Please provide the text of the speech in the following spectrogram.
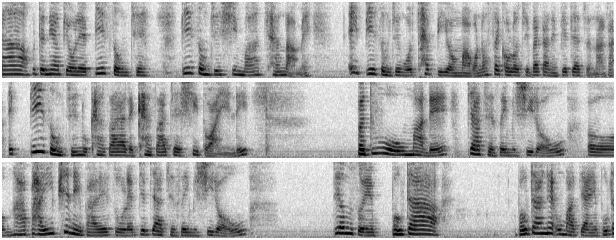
ရာဟိုတနေ့ကပြောတယ်ပြေဆုံးခြင်းပြေဆုံးခြင်းရှိမှချမ်းသာမယ်အဲ့ပြေဆုံးခြင်းကိုထပ်ပြီးတော့မှာပေါ့နော် psychology ဘက်ကနေပြပြချင်တာကအဲ့ပြေဆုံးခြင်းလို့ခံစားရတဲ့ခံစားချက်ရှိသွားရင်လေဘသူ့ဟိုမှလည်းပြချင်စိတ်မရှိတော့ဘူးဟိုငါဘာကြီးဖြစ်နေပါလဲဆိုလဲပြပြချင်စိတ်မရှိတော့ဘူးပြောမဆိုရင်ဗုဒ္ဓဗုဒ္ဓနဲ့ဥမာပြရင်ဗုဒ္ဓ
